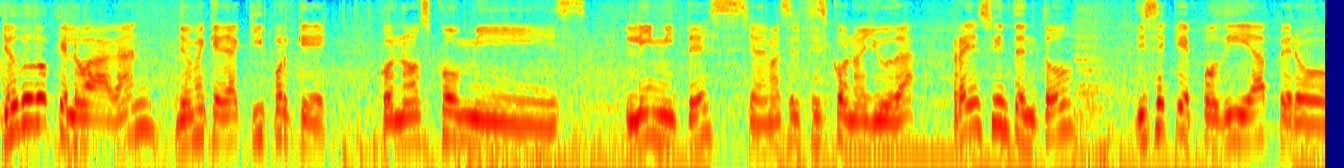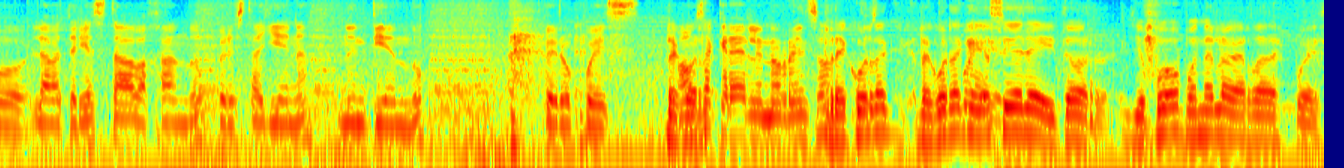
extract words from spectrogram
Yo dudo que lo hagan. Yo me quedé aquí porque conozco mis límites y además el físico no ayuda. Renzo intentó, dice que podía, pero la batería estaba bajando, pero está llena, no entiendo. Pero pues, vamos a creerle, ¿no, Renzo? Recuerda, recuerda que yo soy el editor. Yo puedo poner la verdad después.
